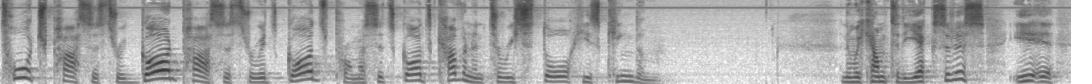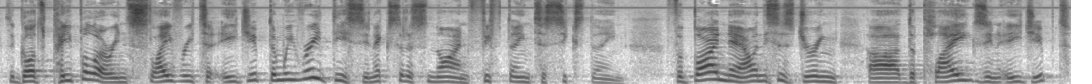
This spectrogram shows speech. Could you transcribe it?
torch passes through. God passes through. It's God's promise, it's God's covenant to restore his kingdom. And then we come to the Exodus. The God's people are in slavery to Egypt. And we read this in Exodus 9 15 to 16. For by now, and this is during uh, the plagues in Egypt,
